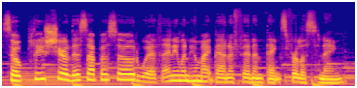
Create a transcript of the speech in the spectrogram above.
So please share this episode with anyone who might benefit, and thanks for listening.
